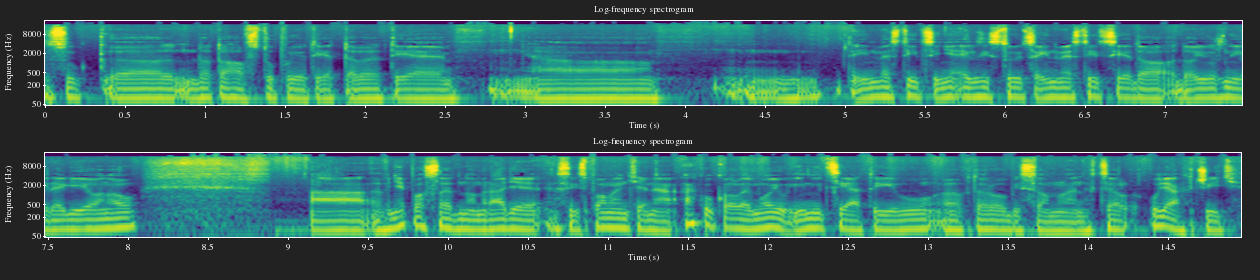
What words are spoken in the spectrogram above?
sú, uh, do toho vstupujú tie, uh, tie investície, neexistujúce investície do, do južných regiónov. A v neposlednom rade si spomente na akúkoľvek moju iniciatívu, e, ktorou by som len chcel uľahčiť e,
